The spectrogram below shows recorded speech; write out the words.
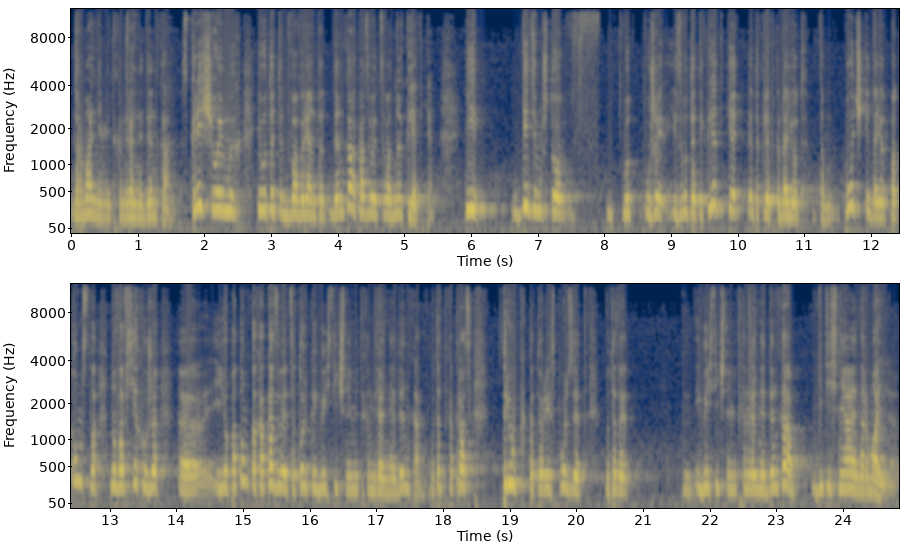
нормальной митохондриальной ДНК. Скрещиваем их, и вот эти два варианта ДНК оказываются в одной клетке. И видим, что вот уже из вот этой клетки, эта клетка дает там, почки, дает потомство, но во всех уже э, ее потомках оказывается только эгоистичная митохондриальная ДНК. Вот это как раз трюк, который использует вот эта эгоистичная митохондриальная ДНК, вытесняя нормальную.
